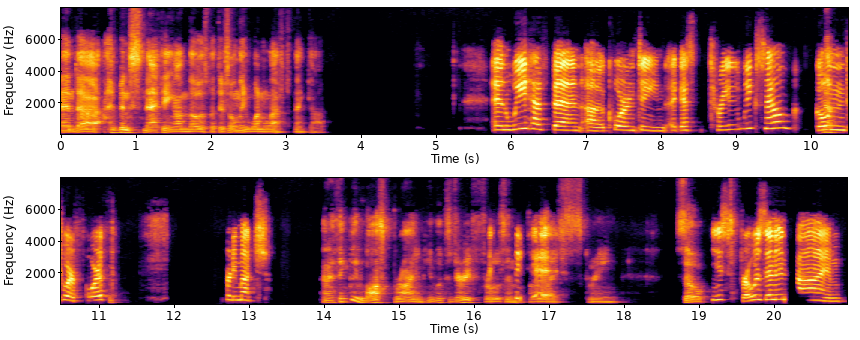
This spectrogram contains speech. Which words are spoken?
And uh, I've been snacking on those, but there's only one left, thank God. And we have been uh, quarantined, I guess, three weeks now, going into our fourth, pretty much. And I think we lost Brian. He looks very frozen on my screen. So He's frozen in time.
